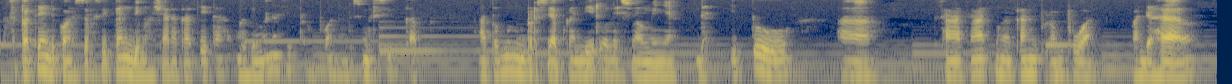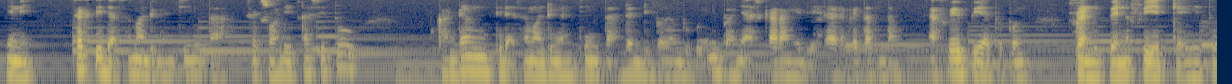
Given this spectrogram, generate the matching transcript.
seperti yang dikonstruksikan di masyarakat kita bagaimana sih perempuan harus bersikap ataupun mempersiapkan diri oleh suaminya dan itu uh, sangat-sangat mengekang perempuan padahal ini seks tidak sama dengan cinta seksualitas itu kadang tidak sama dengan cinta. Dan di dalam buku ini banyak sekarang ya di era kita tentang FWB ataupun friend benefit kayak gitu.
